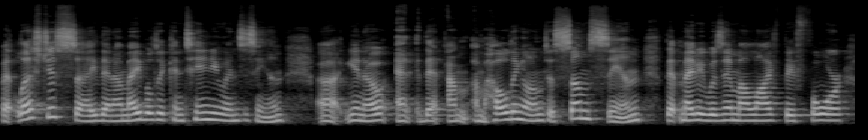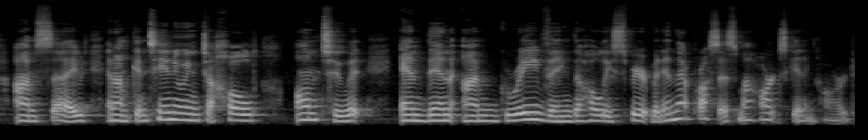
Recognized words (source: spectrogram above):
But let's just say that I'm able to continue in sin, uh, you know, and that I'm, I'm holding on to some sin that maybe was in my life before I'm saved, and I'm continuing to hold on to it, and then I'm grieving the Holy Spirit. But in that process, my heart's getting hard.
